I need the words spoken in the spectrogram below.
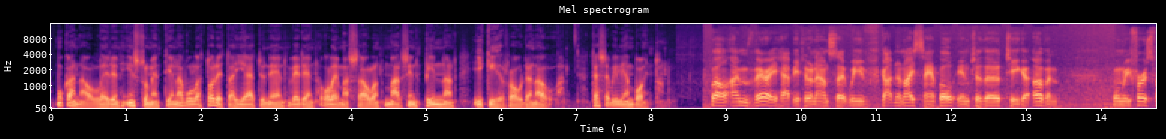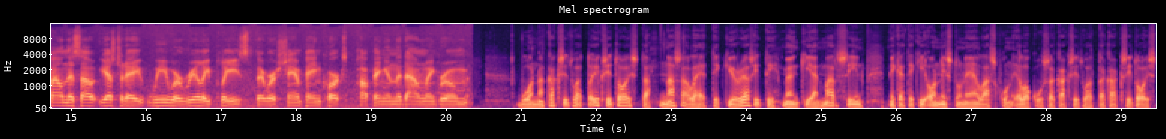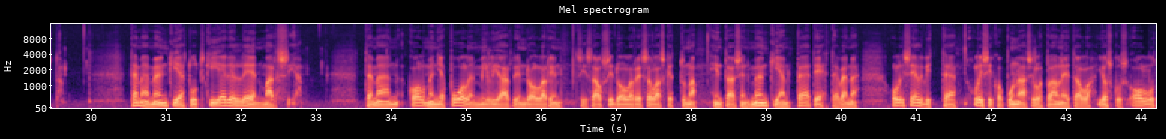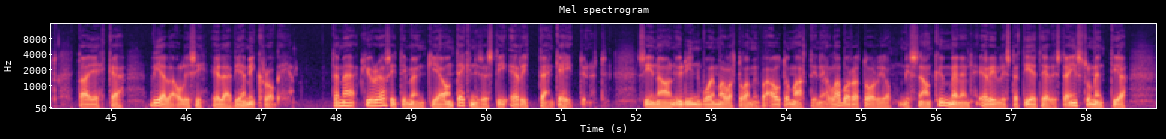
mukana olleiden instrumenttien avulla todeta jäätyneen veden olemassaolon Marsin pinnan ikiroudan alla. Tässä William Boynton. Well, I'm very happy to announce that we've gotten an ice sample into the Tiga oven. When we first found this out yesterday, we were really pleased. There were champagne corks popping in the downlink room. Vuonna 2011 NASA lähetti Curiosity-mönkijän Marsiin, mikä teki onnistuneen laskun elokuussa 2012. Tämä mönkiä tutkii edelleen Marsia. Tämän kolmen ja puolen miljardin dollarin, siis aussidollareissa laskettuna hintaisen mönkijän päätehtävänä oli selvittää, olisiko punaisella planeetalla joskus ollut tai ehkä vielä olisi eläviä mikrobeja. Tämä Curiosity-mönkiä on teknisesti erittäin kehittynyt. Siinä on ydinvoimalla toimiva automaattinen laboratorio, missä on kymmenen erillistä tieteellistä instrumenttia,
